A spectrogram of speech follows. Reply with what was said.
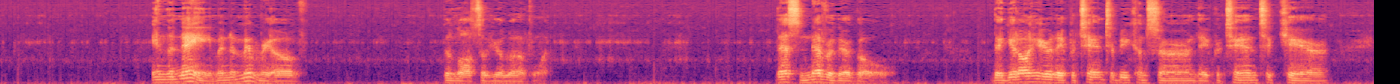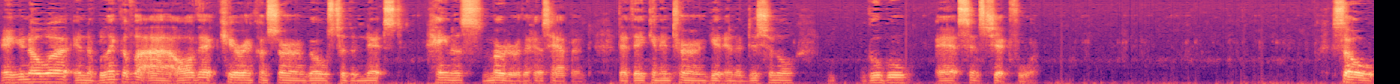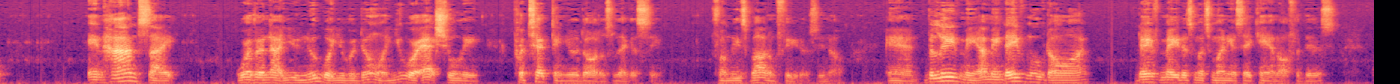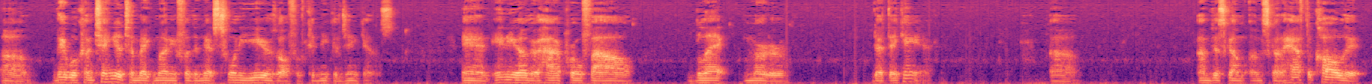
in the name and the memory of the loss of your loved one. That's never their goal. They get on here, they pretend to be concerned, they pretend to care. And you know what? In the blink of an eye, all that care and concern goes to the next heinous murder that has happened that they can in turn get an additional Google AdSense check for. So, in hindsight, whether or not you knew what you were doing, you were actually protecting your daughter's legacy from these bottom feeders, you know. And believe me, I mean, they've moved on. They've made as much money as they can off of this. Um, they will continue to make money for the next 20 years off of Kenneka Jenkins and any other high profile black murder that they can. Uh, I'm just gonna I'm just gonna have to call it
